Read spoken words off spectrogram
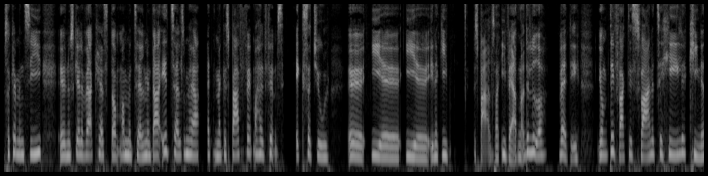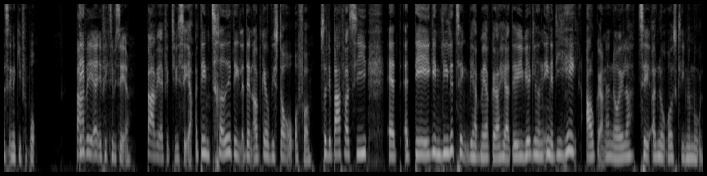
så kan man sige, øh, nu skal jeg lade være at kaste om om metal, men der er et tal som her, at man kan spare 95 exajoule øh, i, øh, i øh, energibesparelser i verden, og det lyder, hvad er det? Jo, det er faktisk svarende til hele Kinas energiforbrug. Bare det, ved at effektivisere? Bare ved at effektivisere. Og det er en tredjedel af den opgave, vi står overfor. Så det er bare for at sige, at, at det er ikke en lille ting, vi har med at gøre her. Det er i virkeligheden en af de helt afgørende nøgler til at nå vores klimamål.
